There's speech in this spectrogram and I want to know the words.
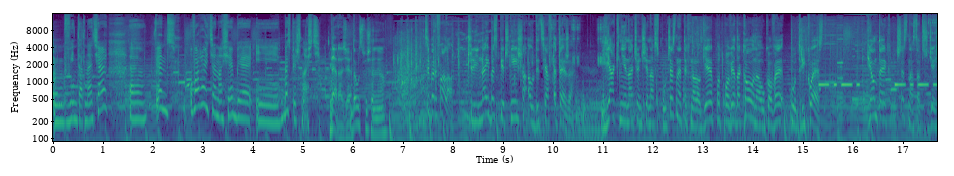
mm, w internecie. Więc uważajcie na siebie i bezpieczności. Na razie. Do usłyszenia. Cyberfala, czyli najbezpieczniejsza audycja w eterze. Jak nie naciąć się na współczesne technologie, podpowiada koło naukowe Put Request. Piątek, 16.30.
